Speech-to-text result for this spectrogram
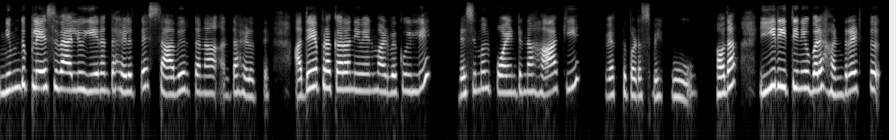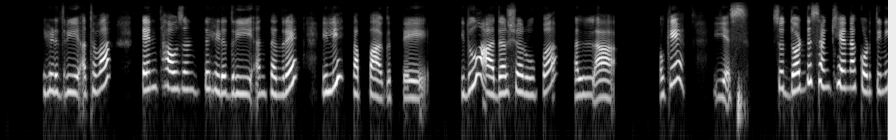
ನಿಮ್ದು ಪ್ಲೇಸ್ ವ್ಯಾಲ್ಯೂ ಏನಂತ ಹೇಳುತ್ತೆ? ಸಾವಿರ ತನ ಅಂತ ಹೇಳುತ್ತೆ. ಅದೇ ಪ್ರಕಾರ ನೀವೇನ್ ಮಾಡ್ಬೇಕು ಇಲ್ಲಿ? ಡೆಸಿಮಲ್ ಪಾಯಿಂಟ್ನ ಹಾಕಿ ವ್ಯಕ್ತಪಡಿಸ್ಬೇಕು. ಹೌದಾ? ಈ ರೀತಿ ನೀವು ಬರೀ ಹಂಡ್ರೆಡ್ ಹಿಡಿದ್ರಿ ಅಥವಾ ಟೆನ್ ಥೌಸಂಡ್ ಹಿಡಿದ್ರಿ ಅಂತಂದ್ರೆ ಇಲ್ಲಿ ತಪ್ಪಾಗುತ್ತೆ. ಇದು ಆದರ್ಶ ರೂಪ ಅಲ್ಲ. ಓಕೆ ಎಸ್ ಸೊ ದೊಡ್ಡ ಸಂಖ್ಯೆಯನ್ನ ಕೊಡ್ತೀನಿ.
